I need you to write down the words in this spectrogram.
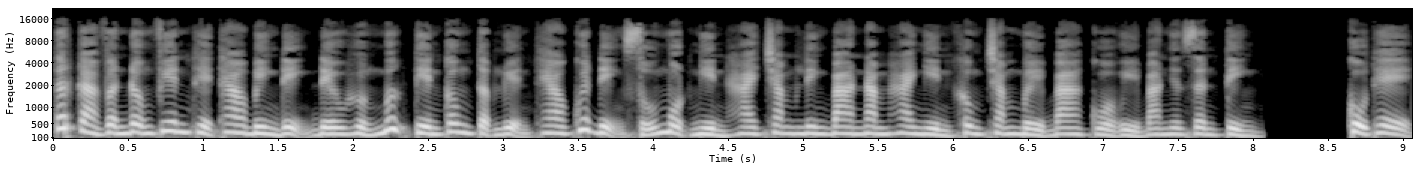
tất cả vận động viên thể thao Bình Định đều hưởng mức tiền công tập luyện theo quyết định số 1203 năm 2013 của Ủy ban Nhân dân tỉnh. Cụ thể,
